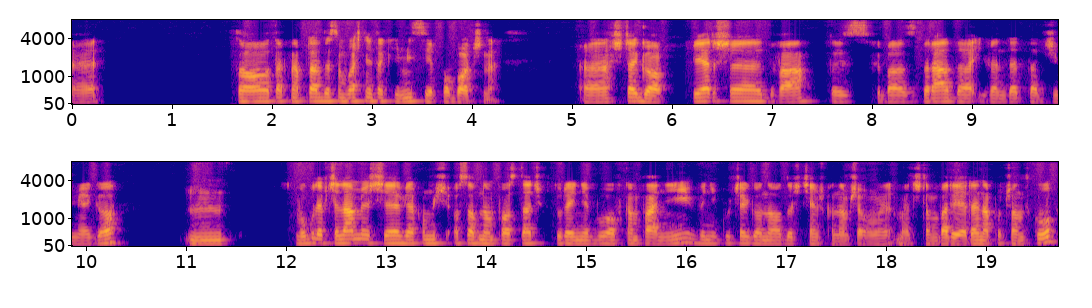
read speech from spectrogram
e, to tak naprawdę są właśnie takie misje poboczne. E, z czego pierwsze dwa to jest chyba Zdrada i Vendetta Jimmy'ego. Mm, w ogóle wcielamy się w jakąś osobną postać, której nie było w kampanii, w wyniku czego no dość ciężko nam przełamać tą barierę na początku.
